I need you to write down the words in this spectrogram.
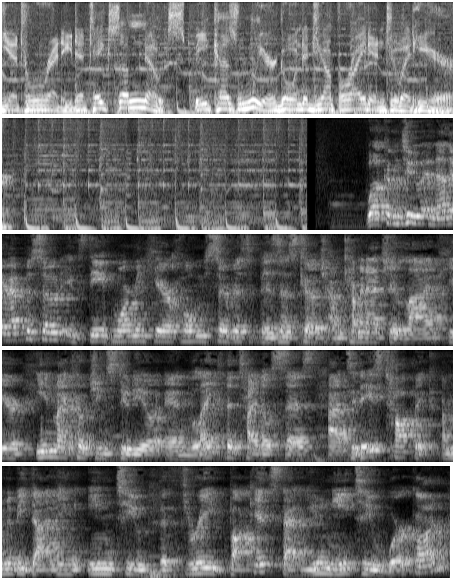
Get ready to take some notes because we're going to jump right into it here. Welcome to another episode. It's Dave Mormon here, home service business coach. I'm coming at you live here in my coaching studio, and like the title says, uh, today's topic, I'm going to be diving into the three buckets that you need to work on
